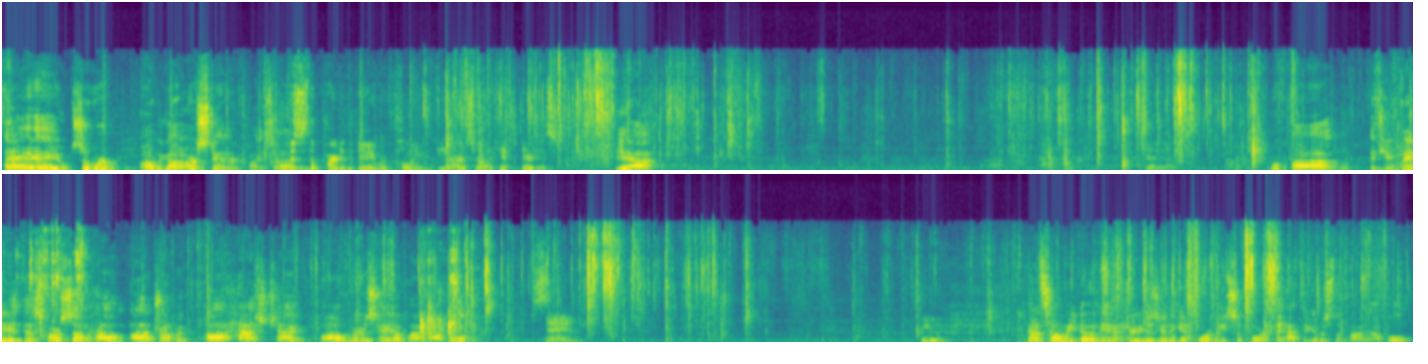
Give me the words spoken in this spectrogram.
Hey, so we're uh, we got our standard playset. This is the part of the day we're pulling VRs We're like, yep, there it is. yeah. Dead. We're- Uh, if you've made it this far somehow, uh, drop a uh, hashtag. Uh, where's Heyo Pineapple? Same. That's how we know Manager is going to get more V support. They have to give us the pineapple.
